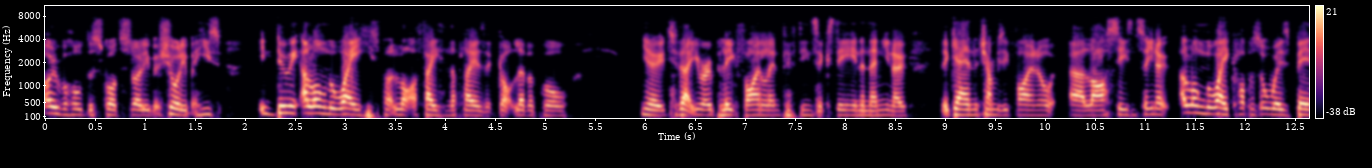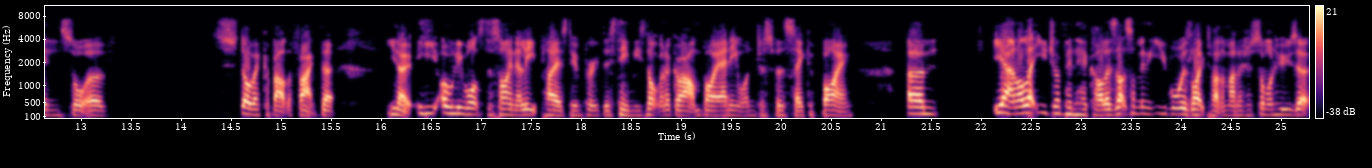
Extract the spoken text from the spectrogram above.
overhauled the squad slowly but surely, but he's, in doing, along the way, he's put a lot of faith in the players that got Liverpool you know, to that Europa League final in 15-16, and then you know, again the Champions League final uh, last season. So you know, along the way, Klopp has always been sort of stoic about the fact that you know he only wants to sign elite players to improve this team. He's not going to go out and buy anyone just for the sake of buying. Um, yeah, and I'll let you jump in here, Karl. Is that something that you've always liked about the manager? Someone who's a,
